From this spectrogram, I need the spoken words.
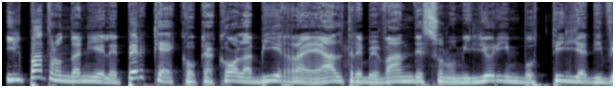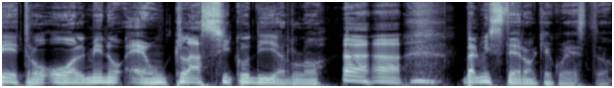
Il patron Daniele, perché Coca-Cola, birra e altre bevande sono migliori in bottiglia di vetro, o almeno è un classico dirlo? Bel mistero anche questo.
